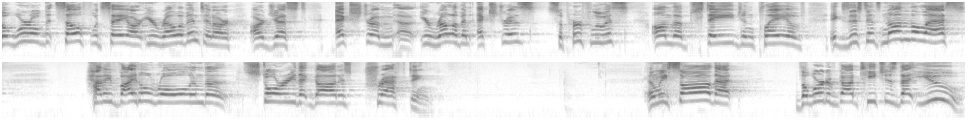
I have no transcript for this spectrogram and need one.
the world itself would say are irrelevant and are, are just extra, uh, irrelevant extras, superfluous on the stage and play of existence, nonetheless have a vital role in the story that God is crafting. And we saw that the Word of God teaches that you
